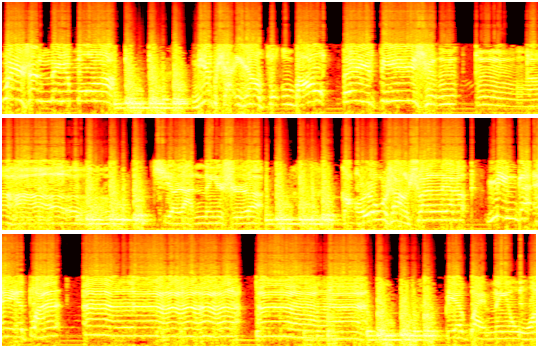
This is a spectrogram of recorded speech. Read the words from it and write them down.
为什么你偏向宗保的弟兄？”嗯啊，既然你是高楼上悬梁，命该断。啊别怪你我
